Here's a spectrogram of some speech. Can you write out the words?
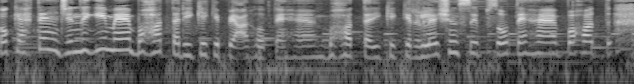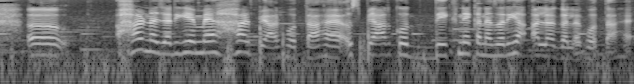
वो कहते हैं ज़िंदगी में बहुत तरीके के प्यार होते हैं बहुत तरीके के रिलेशनशिप्स होते हैं बहुत आ, हर नज़रिए में हर प्यार होता है। उस प्यार को देखने का नज़रिया अलग अलग होता है।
